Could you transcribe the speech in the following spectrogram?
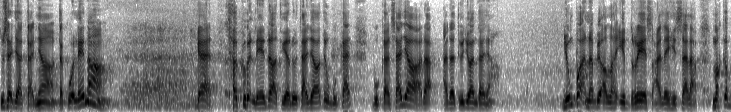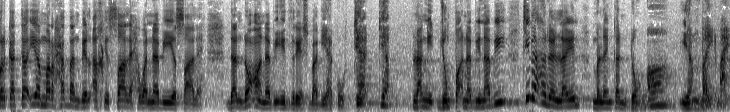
Tu saja tanya, takut lena. Kan? Takut lena yang duk tanya tu bukan bukan saja tak ada tujuan tanya. Jumpa Nabi Allah Idris alaihi salam. Maka berkata ia marhaban bil akhi salih wan nabi salih. Dan doa Nabi Idris bagi aku. Tiap-tiap langit jumpa nabi-nabi tidak ada lain melainkan doa yang baik-baik.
